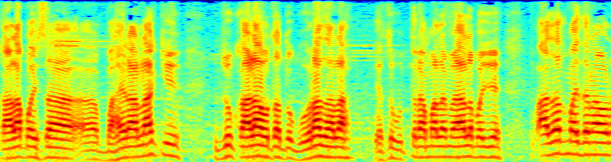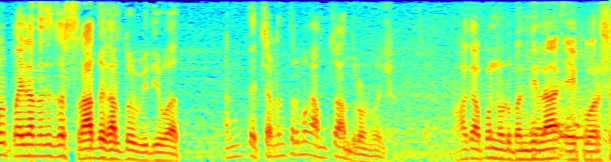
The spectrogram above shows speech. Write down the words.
काळा पैसा बाहेर आला की जो काळा होता तो गोरा झाला? याचं उत्तर आम्हाला मिळालं पाहिजे. आझाद मैदानावर पहिल्यांदा त्याचं श्राद्ध घालतो विधिवत. आणि त्याच्यानंतर मग आमचं आंदोलन होईल. पाहतो आपण नोटबंदीला एक वर्ष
